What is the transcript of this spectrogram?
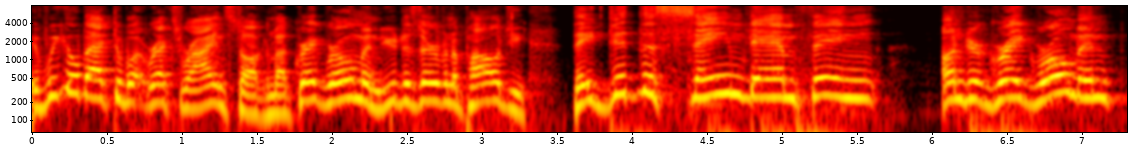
if we go back to what Rex Ryan's talking about, Greg Roman, you deserve an apology. They did the same damn thing under Greg Roman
